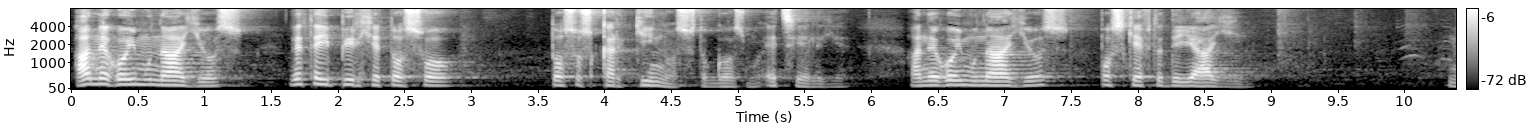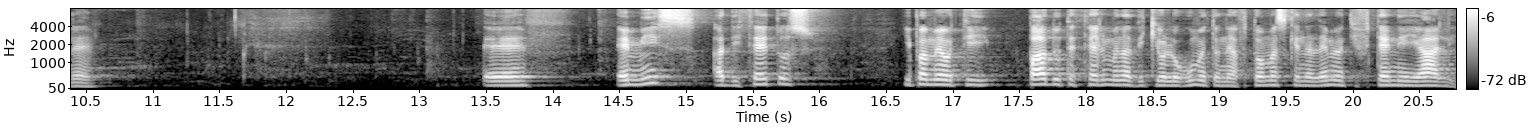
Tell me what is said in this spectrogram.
αν εγώ ήμουν Άγιος δεν θα υπήρχε τόσο, τόσος καρκίνος στον κόσμο. Έτσι έλεγε. Αν εγώ ήμουν Άγιος, πώς σκέφτονται οι Άγιοι. Ναι. Ε, εμείς, αντιθέτως, είπαμε ότι πάντοτε θέλουμε να δικαιολογούμε τον εαυτό μας και να λέμε ότι φταίνε οι άλλοι.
